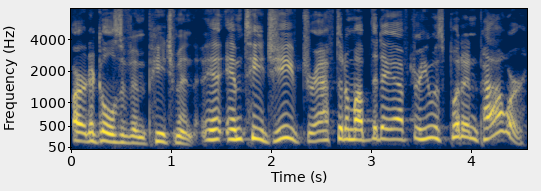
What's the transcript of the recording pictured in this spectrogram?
articles of impeachment. MTG drafted him up the day after he was put in power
